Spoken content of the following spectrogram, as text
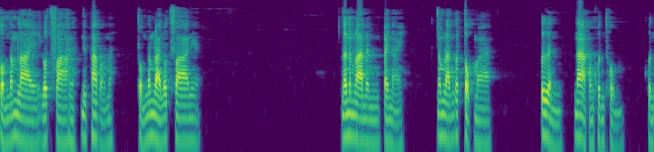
ถมน้ำลายรถฟ้านะนึกภาพออกไหมถมน้ำลายรถฟ้าเนี่ย แล้วน้ำลายมันไปไหน น้ำลายมันก็ตกมา เปื้อนหน้าของคนถม คน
